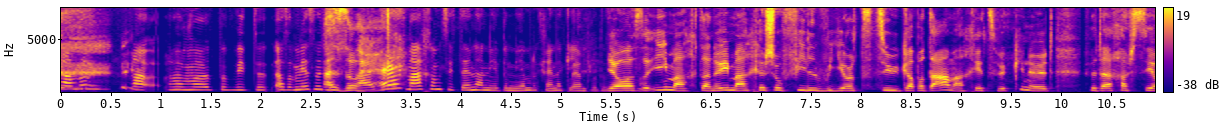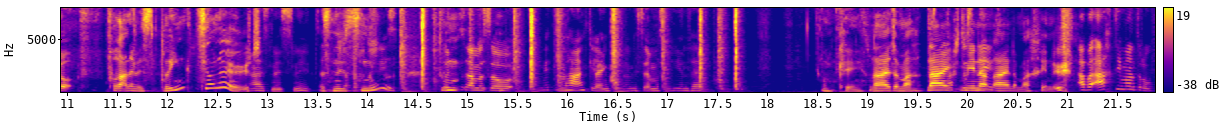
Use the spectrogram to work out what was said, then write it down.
Kann man, kann, man bitte... Also wir sind Also, das machen. Und seitdem habe ich eben niemanden kennengelernt, der das Ja, macht. also ich mache das nicht. Ich mache ja schon viel weirdes Zeug, aber da mache ich jetzt wirklich nicht. Für das kannst du ja, vor allem es bringt es ja nicht. Nein, es nützt nicht. Es nützt null. Du haben wir so mit dem Handgelenk, dann ist immer so hin und her. Okay, nein, das mache nein, Mina, nicht? nein, das mache ich nicht. Aber achte mal drauf.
